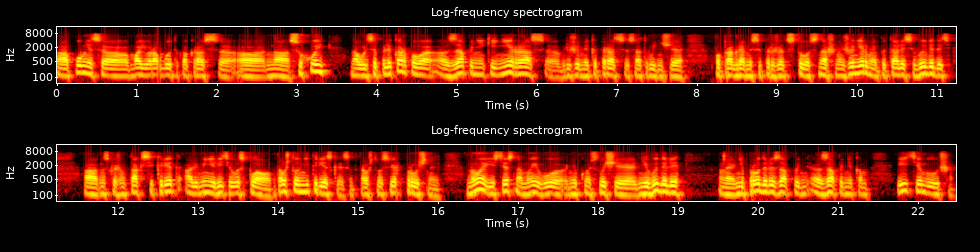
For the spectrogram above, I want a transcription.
А, помнится мою работу как раз а, на сухой, на улице Поликарпова. Западники не раз в режиме кооперации, сотрудничая по программе Суперджет-100 с нашими инженерами, пытались выведать, ну, скажем так, секрет алюминия-литиевого сплава, потому что он не трескается, потому что он сверхпрочный. Но, естественно, мы его ни в коем случае не выдали, не продали западникам, и тем лучше.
